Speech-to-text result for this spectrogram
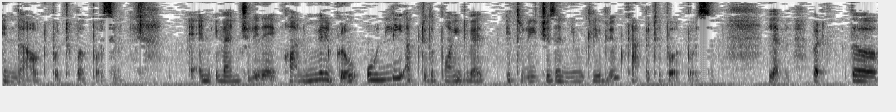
in the output per person. And eventually the economy will grow only up to the point where it reaches a new equilibrium capital per person level. But the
